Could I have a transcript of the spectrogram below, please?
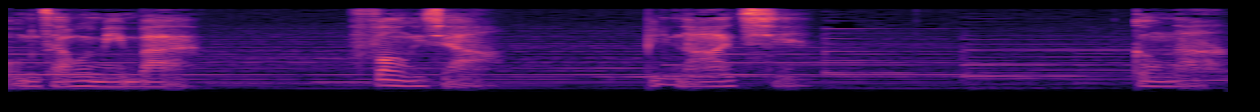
我们才会明白，放下比拿起更难。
